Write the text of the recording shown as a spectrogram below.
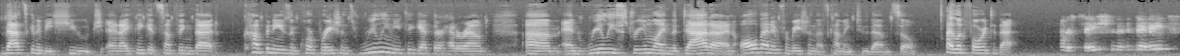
that's going to be huge, and I think it's something that companies and corporations really need to get their head around um, and really streamline the data and all that information that's coming to them. So I look forward to that. conversation today.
